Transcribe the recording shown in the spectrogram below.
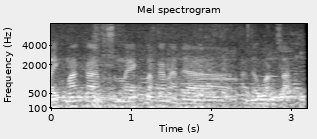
baik makan, snack, bahkan ada ada uang saku.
